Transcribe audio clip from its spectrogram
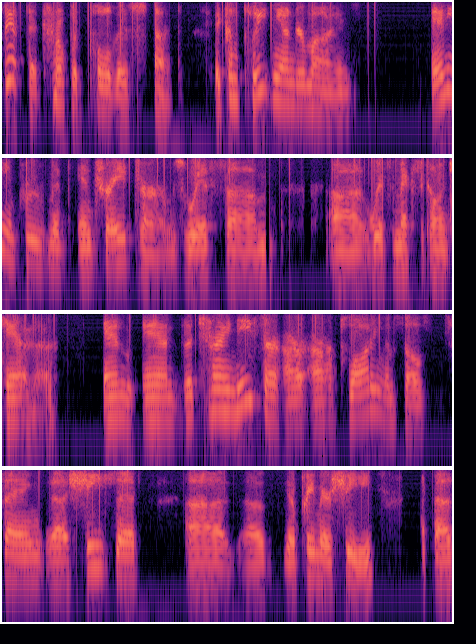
fit that Trump would pull this stunt. It completely undermines any improvement in trade terms with um, uh, with Mexico and Canada, and and the Chinese are are, are applauding themselves, saying uh, Xi said, uh, uh, you know, Premier Xi uh,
